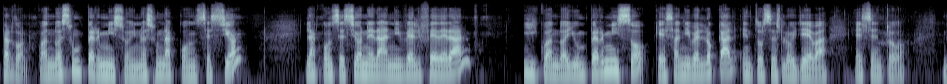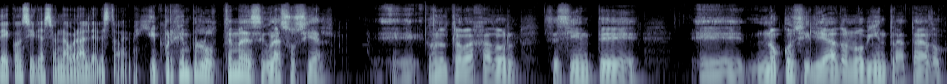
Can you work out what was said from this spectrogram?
perdón, cuando es un permiso y no es una concesión, la concesión era a nivel federal, y cuando hay un permiso que es a nivel local, entonces lo lleva el Centro de Conciliación Laboral del Estado de México. Y por ejemplo, los temas de seguridad social, eh, cuando el trabajador se siente eh, no conciliado, no bien tratado,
